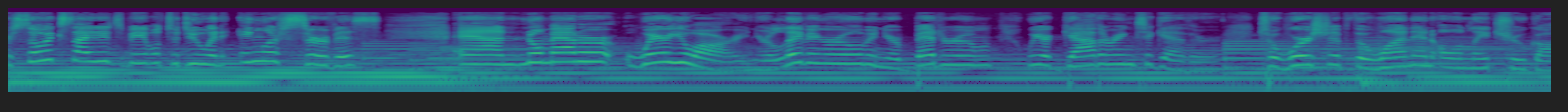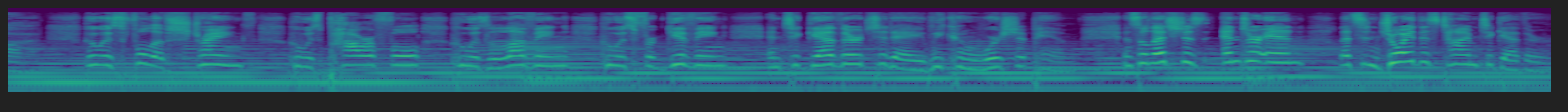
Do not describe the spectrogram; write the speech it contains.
are so excited to be able to do an English service. And no matter where you are, in your living room, in your bedroom, we are gathering together to worship the one and only true God, who is full of strength, who is powerful, who is loving, who is forgiving. And together today, we can worship him. And so let's just enter in, let's enjoy this time together.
